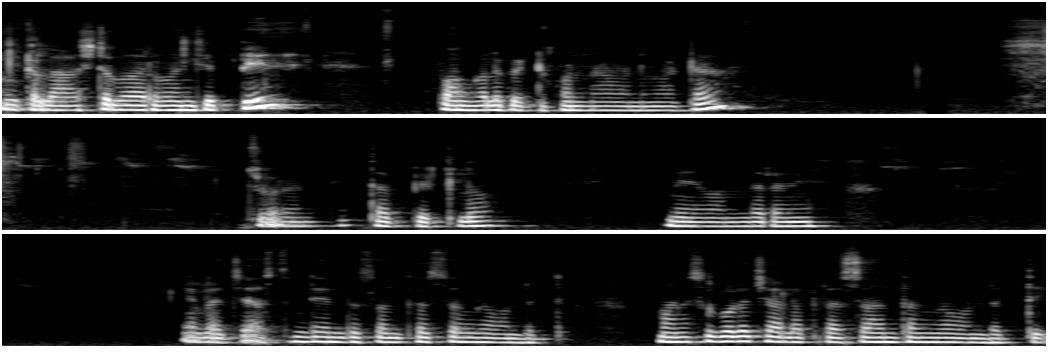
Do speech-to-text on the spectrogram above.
ఇంకా లాస్ట్ వారం అని చెప్పి పొంగలు పెట్టుకున్నాం అనమాట చూడండి తప్పెట్లు మేమందరం ఇలా చేస్తుంటే ఎంత సంతోషంగా ఉండద్దు. మనసు కూడా చాలా ప్రశాంతంగా ఉండద్ది.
